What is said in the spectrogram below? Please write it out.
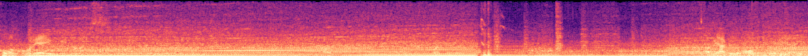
148 would be nice. Oh. wait a minute. I'll be happy with 148.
